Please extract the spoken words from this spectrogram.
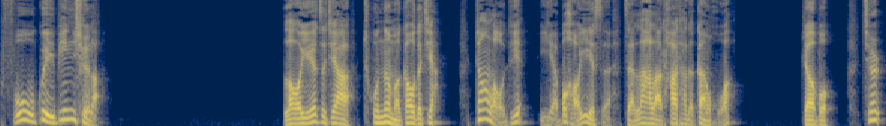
服务贵宾去了。老爷子家出那么高的价，张老爹也不好意思再邋邋遢遢的干活。这不，今儿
